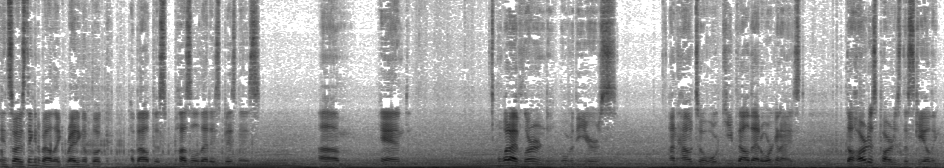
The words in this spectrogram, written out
And so I was thinking about like writing a book about this puzzle that is business. Um, and what I've learned over the years on how to or- keep all that organized. The hardest part is the scaling.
